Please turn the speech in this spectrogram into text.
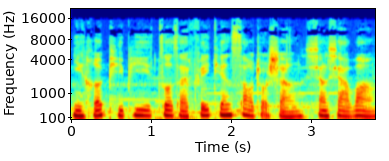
你和皮皮坐在飞天扫帚上向下望。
